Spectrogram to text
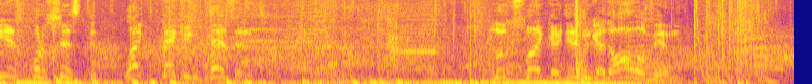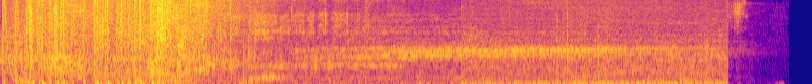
He is persistent, like begging peasant. Looks like I didn't get all of him.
